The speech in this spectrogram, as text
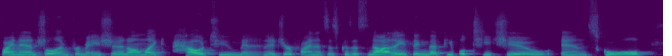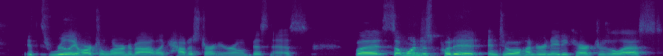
financial information on like how to manage your finances because it's not anything that people teach you in school. It's really hard to learn about like how to start your own business. But someone just put it into 180 characters or less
